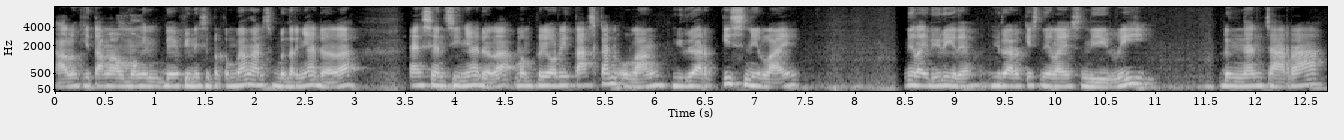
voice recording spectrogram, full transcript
Kalau kita ngomongin definisi perkembangan sebenarnya adalah esensinya adalah memprioritaskan ulang hierarkis nilai nilai diri gitu ya. Hierarkis nilai sendiri dengan cara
